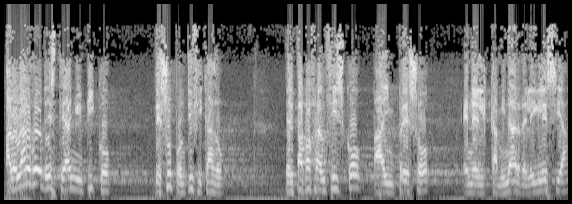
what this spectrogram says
A lo largo de este año y pico de su pontificado, el Papa Francisco ha impreso en el caminar de la Iglesia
